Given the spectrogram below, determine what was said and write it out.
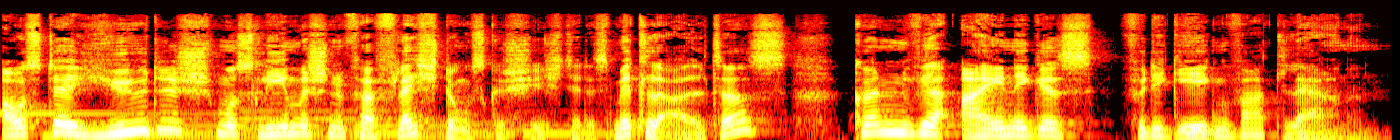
Aus der jüdisch-muslimischen Verflechtungsgeschichte des Mittelalters können wir einiges für die Gegenwart lernen.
